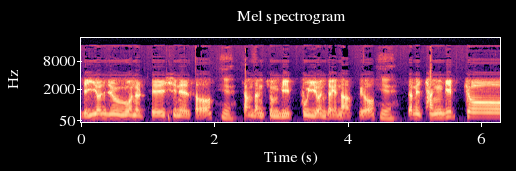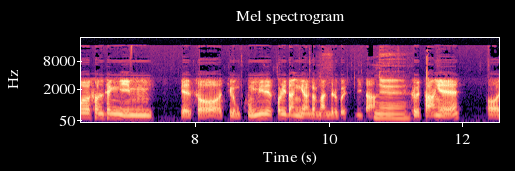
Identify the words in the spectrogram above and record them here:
이제 이현주 의원을 대신해서 예, 창당 준비 부위원장에 나왔고요. 예. 그다음에 장기표 선생님께서 지금 국민의 소리당이라는 걸 만들고 있습니다. 네. 그 당에 어,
